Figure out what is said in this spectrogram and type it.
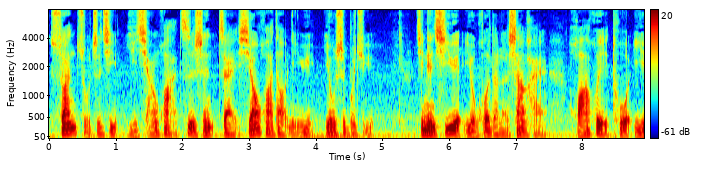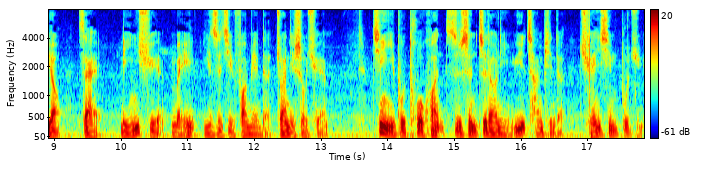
酸阻滞剂，以强化自身在消化道领域优势布局。今年七月，又获得了上海华汇拓医药在。凝血酶抑制剂方面的专利授权，进一步拓宽自身治疗领域产品的全新布局。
